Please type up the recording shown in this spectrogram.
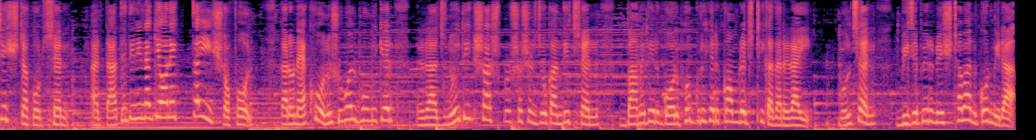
চেষ্টা করছেন। আর তাতে তিনি নাকি অনেকটাই সফল। কারণ এখন সুবল ভৌমিকের রাজনৈতিক শ্বাস প্রশ্বাসের যোগান দিচ্ছেন বামেদের গর্ভগৃহের কমরেড ঠিকাদারেরাই। বলছেন, বিজেপির নিষ্ঠাবান কর্মীরা।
